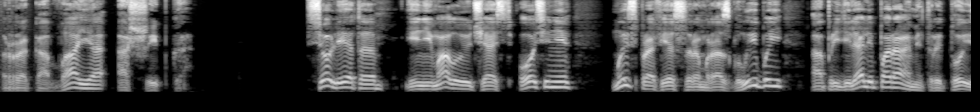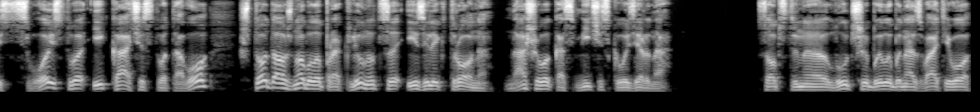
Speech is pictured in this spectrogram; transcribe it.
Роковая ошибка. Все лето и немалую часть осени мы с профессором Разглыбой определяли параметры, то есть свойства и качество того, что должно было проклюнуться из электрона, нашего космического зерна. Собственно, лучше было бы назвать его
